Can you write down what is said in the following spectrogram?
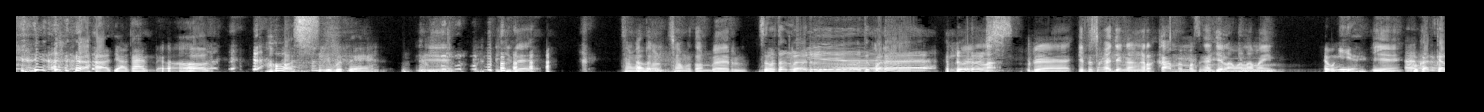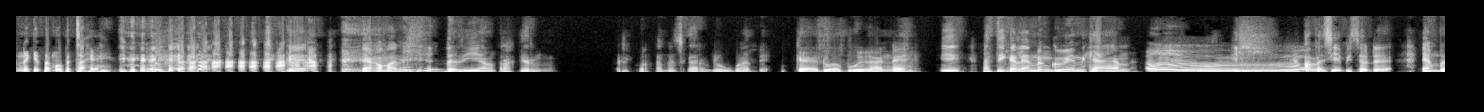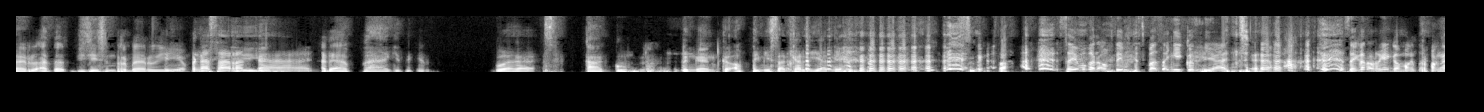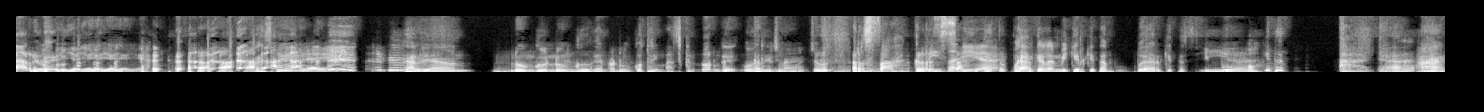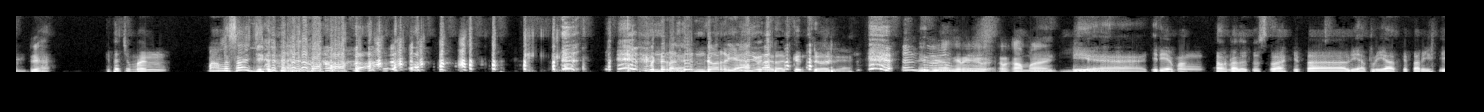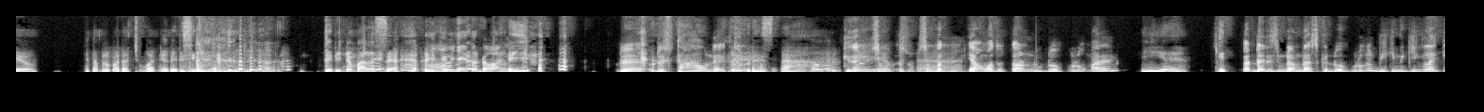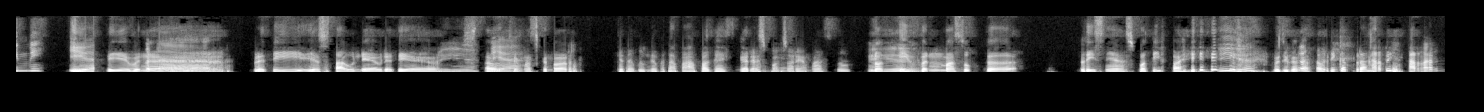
Jangan dong. Host nyebutnya. Iya. Eh, Kita sama tahun sama tahun baru. Selamat tahun baru Iya. untuk para Udah, kita sengaja nggak ngerekam memang sengaja lama-lamain. Emang iya? Iya. Bukan karena kita mau pecah ya? Kayak yang kemarin dari yang terakhir record sampai sekarang jauh banget ya. Kayak dua bulan ya. Iya, pasti kalian nungguin kan Oh. Ih, apa sih episode yang baru atau di season terbaru ini? Iya, penasaran Iya. kan. Ada apa gitu kan? Gua kagum dengan keoptimisan kalian ya. Saya bukan optimis pas saya ngikut dia aja. saya kan orangnya gampang terpengaruh. Iya, iya, iya, iya, iya. Pasti kalian nunggu-nunggu kan aduh kok terima skendor nggak ngeluarin Muncul. Resah, gelisah Resah, iya. gitu kan. kalian mikir kita bubar, kita sibuk. Iya. Oh kita Ada. ada, Kita cuman males aja. Beneran kendor ya. Iya, beneran kendor ya. Ini akhirnya rekam lagi. Iya, jadi emang tahun lalu itu setelah kita lihat-lihat, kita review, kita belum ada cuan ya dari sini ya. Iya. Jadinya males ya. Reviewnya itu doang. ya? Iya. Udah udah setahun ya. Kita, Udah setahun. kita Iya, benar. sempet yang waktu tahun 20 kemarin Iya. kan dari 19 ke 20 kan bikin-bikin lagi nih. Iya. Iya benar. Benar. Berarti ya setahun ya berarti ya. Iya. Setahun Iya. cuma kendor. Kita belum dapat apa-apa guys, nggak ada sponsor yang masuk. Not Iya. even masuk ke listnya Spotify. iya. Gue juga nggak tahu tingkat berapa. Karena, karena kan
